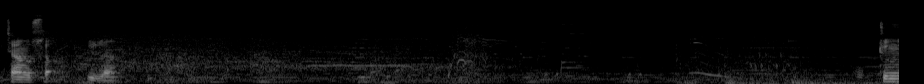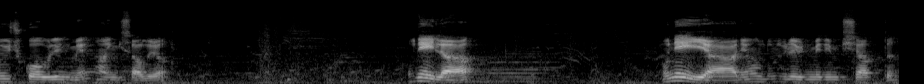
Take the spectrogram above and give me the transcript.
Bir tane olsa güzel. Okçu mu 3 goblin mi? Hangisi alıyor? Bu ne la? Bu ne ya? Ne olduğunu bile bilmediğim bir şey attı.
